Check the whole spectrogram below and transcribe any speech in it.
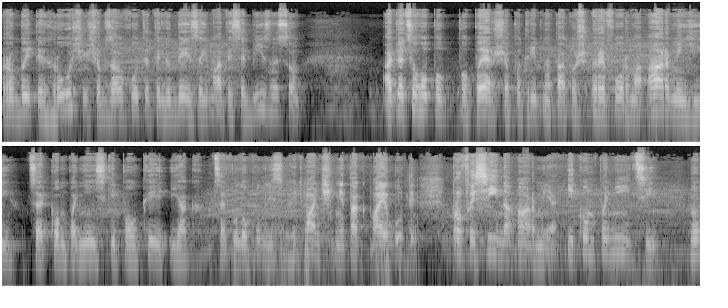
робити гроші, щоб заохотити людей займатися бізнесом. А для цього, по- по-перше, потрібна також реформа армії. Це компанійські полки, як це було колись в Гетьманщині. Так має бути професійна армія і компанійці. Ну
